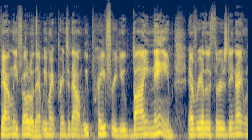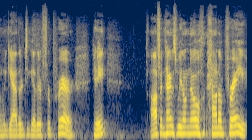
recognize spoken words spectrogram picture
family photo that we might print it out. We pray for you by name every other Thursday night when we gather together for prayer. Okay? Oftentimes, we don't know how to pray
